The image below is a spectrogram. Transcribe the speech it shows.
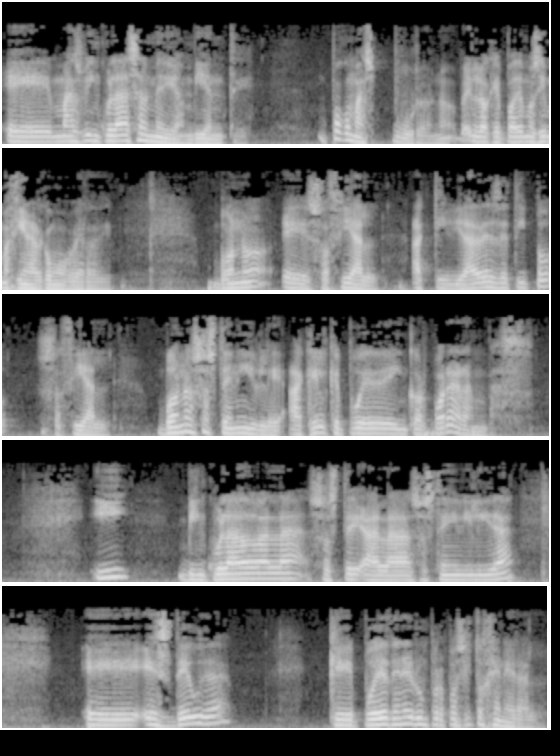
eh, más vinculadas al medio ambiente, un poco más puro, ¿no? Lo que podemos imaginar como verde. Bono social, actividades de tipo social. Bono sostenible, aquel que puede incorporar ambas. Y vinculado a la, a la sostenibilidad, eh, es deuda que puede tener un propósito general,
